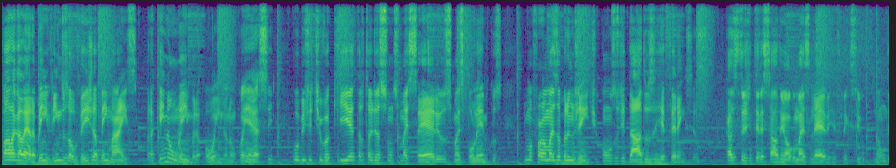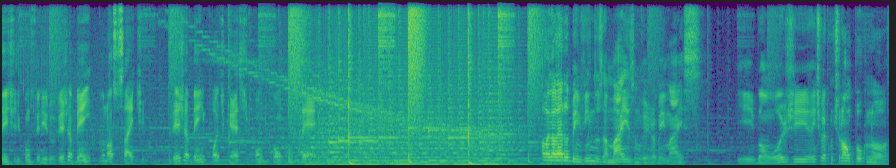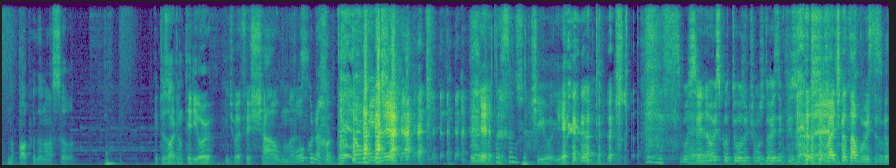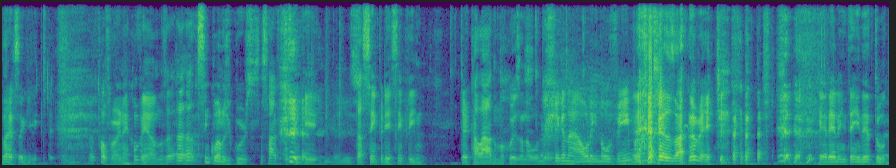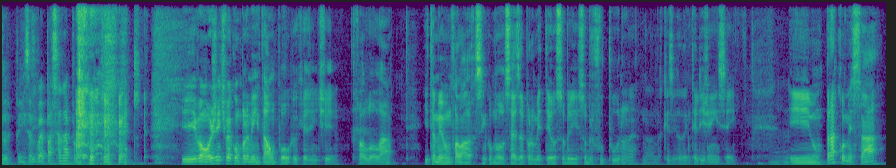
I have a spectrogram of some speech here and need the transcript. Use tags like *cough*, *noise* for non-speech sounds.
Fala galera, bem-vindos ao Veja Bem Mais. Para quem não lembra ou ainda não conhece, o objetivo aqui é tratar de assuntos mais sérios, mais polêmicos, de uma forma mais abrangente, com uso de dados e referências. Caso esteja interessado em algo mais leve e reflexivo, não deixe de conferir o Veja Bem no nosso site, vejabempodcast.com.br. Fala galera, bem-vindos a mais um Veja Bem Mais. E bom, hoje a gente vai continuar um pouco no, no tópico do nosso episódio anterior. A gente vai fechar algumas. Um pouco não, totalmente. é. Tô sendo sutil aqui. Se você é. não escutou os últimos dois *laughs* episódios. É. Vai adiantar muito você escutar isso aqui. Mas, por favor, né? Convenhamos. Cinco anos de curso. Você sabe que isso aqui é tá sempre, sempre intercalado uma coisa na outra. Chega na aula em novembro. *laughs* Exatamente. Querendo entender tudo. É, pensando que vai passar na prova. *laughs* e, bom, hoje a gente vai complementar um pouco o que a gente falou lá. E também vamos falar, assim como o César prometeu, sobre, sobre o futuro, né? Na, na quesito da inteligência aí. Uhum. E, bom, pra começar,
